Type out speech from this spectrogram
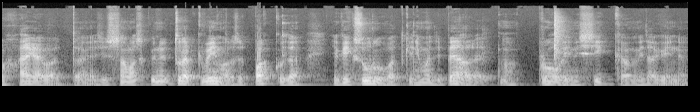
oh äge vaata ja siis samas, kui nüüd tulebki võimalused pakkuda ja kõik suruvadki niimoodi peale, et noh, proovi, mis ikka midagi on ju.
